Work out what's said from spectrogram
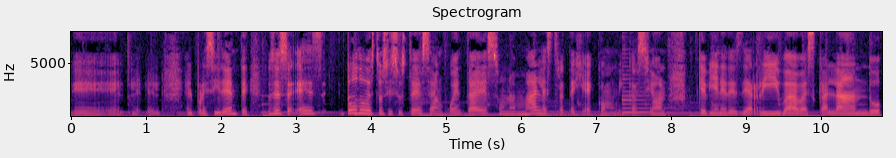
eh, el, presidente. Entonces, es, todo esto, si ustedes se dan cuenta, es una mala estrategia de comunicación que viene desde arriba, va escalando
